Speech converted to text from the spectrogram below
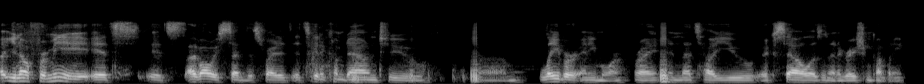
Uh, you know, for me, it's it's. I've always said this, right? It, it's going to come down to um, labor anymore, right? And that's how you excel as an integration company.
